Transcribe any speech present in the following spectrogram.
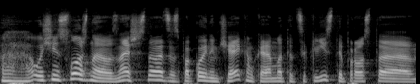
очень сложно, знаешь, оставаться спокойным человеком, когда мотоциклисты просто...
